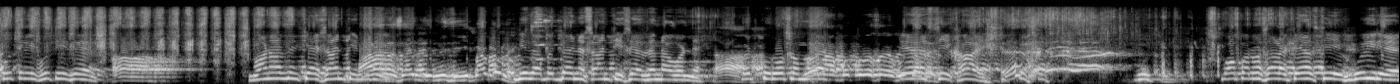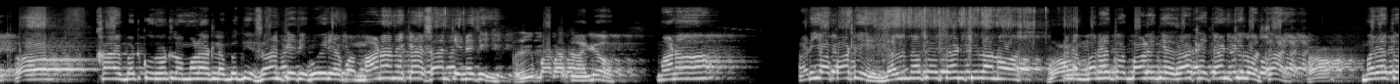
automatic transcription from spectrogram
કૂતરી હતી છે. હા. માણસને ક્યાંય શાંતિ માણાને નથી શાંતિ નથી ને. બીજા બધાને શાંતિ છે જનાવરને. રોટલો મળે ખાય. બપોર વસાડે ટેસ્ટથી હુઈ રે ખાય બટકું રોટલો મળે એટલે બધી શાંતિથી હુઈ રે પણ માણાને ક્યાંય શાંતિ નથી. લ્યો. માણા હળિયા પાટી જલમે તો ત્રણ કિલોનો અને મરે તો બાળી દે રાખે ત્રણ કિલો થાય મરે તો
